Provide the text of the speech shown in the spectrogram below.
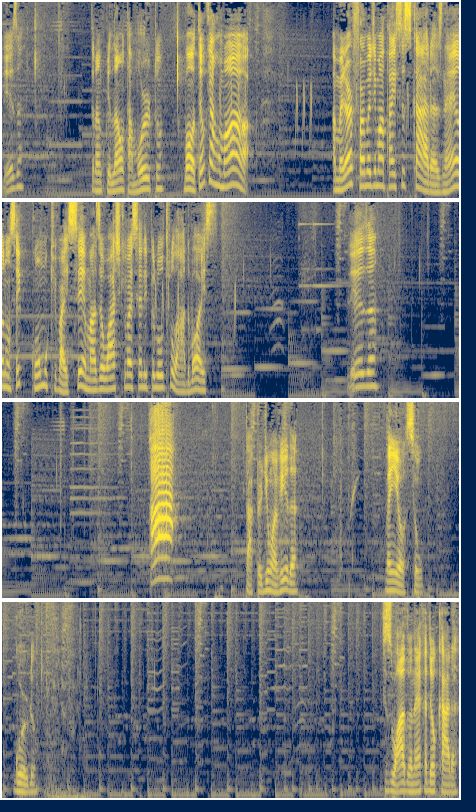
Beleza? Tranquilão, tá morto. Bom, eu tenho que arrumar a melhor forma de matar esses caras, né? Eu não sei como que vai ser, mas eu acho que vai ser ali pelo outro lado, boys. Beleza. Ah! Tá, perdi uma vida. Vem, ô, seu gordo. Que zoado, né? Cadê o cara?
